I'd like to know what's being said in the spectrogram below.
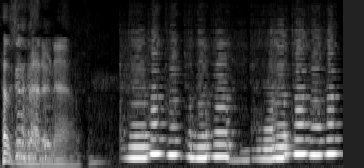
doesn't matter now.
